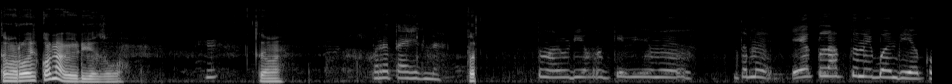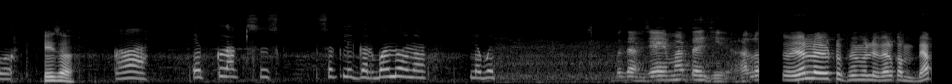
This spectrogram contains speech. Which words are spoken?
તમે રોજ કોના વીડિયો જુઓ? તમે? ભરત આહિરના તમારા વિડીયોમાં કેવી અમે તમે એક લાખ તો નહીં બાંધી શકો. હા એક લાખ સકલી ઘર બાંધવાના એટલે બધ- તો hello YouTube family, welcome back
